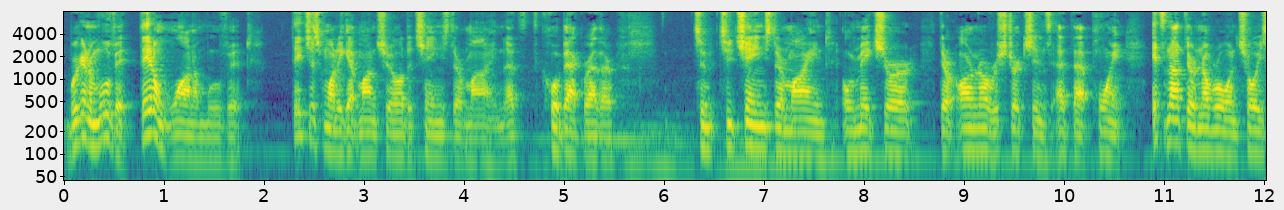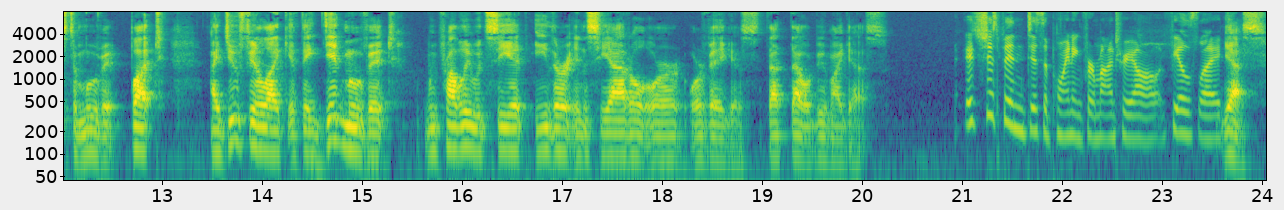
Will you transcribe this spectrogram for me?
we're gonna move it." They don't want to move it. They just want to get Montreal to change their mind. That's Quebec rather to to change their mind or make sure there are no restrictions at that point. It's not their number one choice to move it, but I do feel like if they did move it, we probably would see it either in Seattle or or Vegas. That that would be my guess. It's just been disappointing for Montreal. It feels like Yes.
